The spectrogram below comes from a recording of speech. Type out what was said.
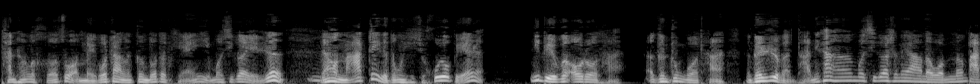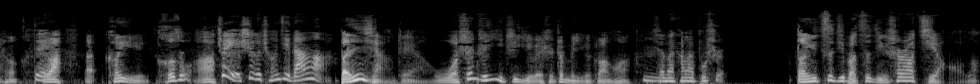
谈成了合作，美国占了更多的便宜，墨西哥也认，然后拿这个东西去忽悠别人。你比如跟欧洲谈，呃，跟中国谈，跟日本谈，你看看墨西哥是那样的，我们能达成，对吧？呃，可以合作啊。这也是个成绩单了。本想这样，我甚至一直以为是这么一个状况，现在看来不是，等于自己把自己的事儿要搅了。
